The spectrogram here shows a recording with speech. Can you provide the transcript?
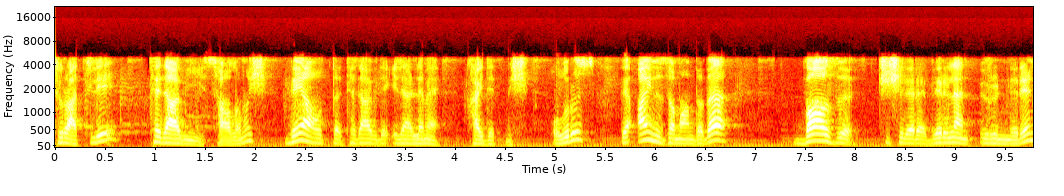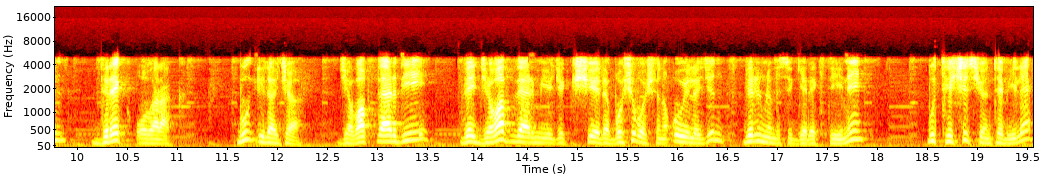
süratli tedaviyi sağlamış veyahut da tedavide ilerleme kaydetmiş oluruz ve aynı zamanda da bazı kişilere verilen ürünlerin direkt olarak bu ilaca cevap verdiği ve cevap vermeyecek kişiye de boşu boşuna o ilacın verilmemesi gerektiğini bu teşhis yöntemiyle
